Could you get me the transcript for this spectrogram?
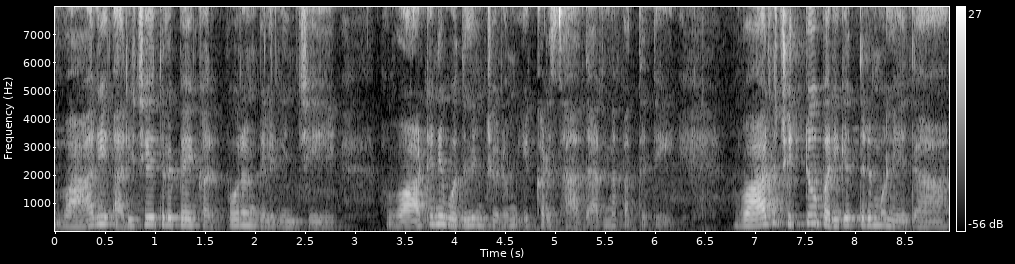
వారి అరిచేతులపై కర్పూరం వెలిగించి వాటిని వదిలించడం ఇక్కడ సాధారణ పద్ధతి. వారి చుట్టూ పరిగెత్తడము లేదా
